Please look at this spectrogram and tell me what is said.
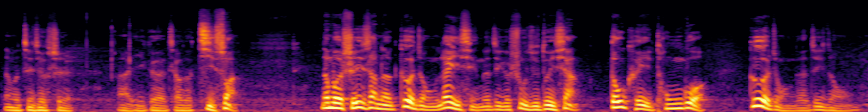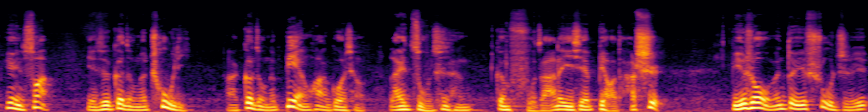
那么这就是啊一个叫做计算。那么实际上呢，各种类型的这个数据对象。都可以通过各种的这种运算，也就是各种的处理啊，各种的变化过程来组织成更复杂的一些表达式。比如说，我们对于数值，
